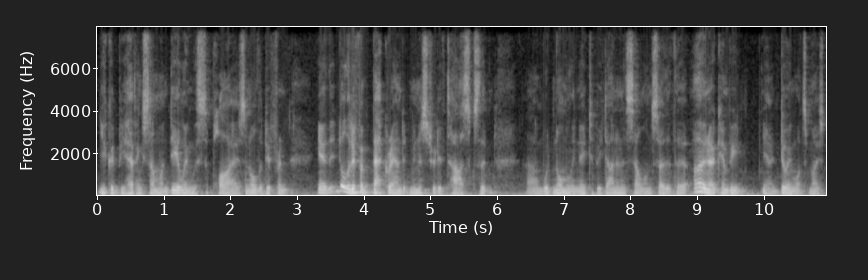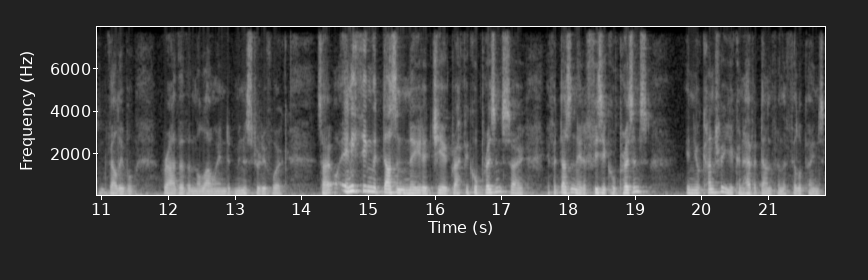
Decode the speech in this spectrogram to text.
You could be having someone dealing with suppliers and all the different, you know, all the different background administrative tasks that um, would normally need to be done in a salon, so that the owner can be, you know, doing what's most valuable, rather than the low end administrative work. So anything that doesn't need a geographical presence, so if it doesn't need a physical presence in your country, you can have it done from the Philippines.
